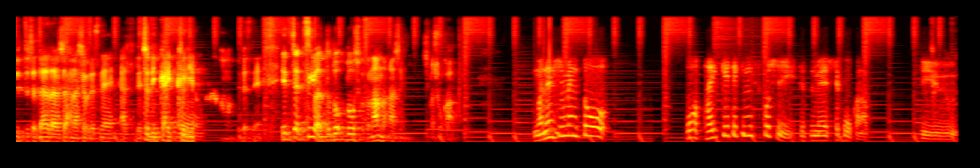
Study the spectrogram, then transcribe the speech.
ずっとしたダラダラした話をですね、やってて、ちょっと一回区切ろうかなと思ってですね。えじゃあ次はどどどうしますか？何の話にしましょうか？マネジメントを体系的に少し説明していこうかなっていう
